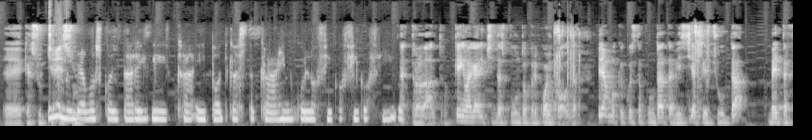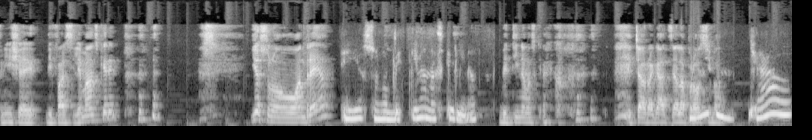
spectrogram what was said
eh, che è Io successo. mi devo ascoltare il, cra- il podcast Crime, quello figo, figo, figo. Eh, tra l'altro, che magari ci dà spunto per qualcosa. Speriamo che questa puntata vi sia piaciuta. Betta finisce di farsi le maschere. Io sono Andrea, E io sono Bettina Mascherina. Bettina Maschera. Ecco. Ciao ragazzi, alla prossima. Mm, ciao!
